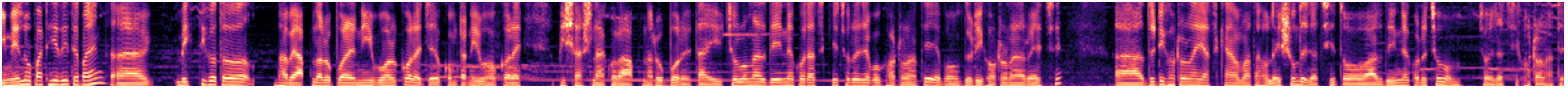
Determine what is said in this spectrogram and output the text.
ইমেলও পাঠিয়ে দিতে পারেন ব্যক্তিগতভাবে আপনার উপরে নির্ভর করে, যেরকমটা নির্ভর করে বিশ্বাস না করা আপনার উপরে, তাই চলুন আর দেরি না করে আজকে চলে যাব ঘটনাতে এবং দুটি ঘটনা রয়েছে। দুটি ঘটনাই আজকে আমরা তাহলে শুনতে যাচ্ছি, তো আর দেরি না করে চলুন, চলে যাচ্ছি ঘটনাতে।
